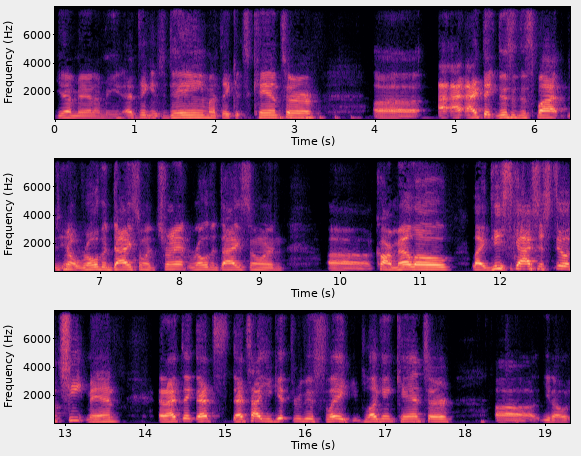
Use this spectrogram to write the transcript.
Yeah, man. I mean, I think it's Dame. I think it's Kanter. Uh, I, I think this is the spot. You know, roll the dice on Trent. Roll the dice on uh, Carmelo. Like these guys are still cheap, man and I think that's that's how you get through this slate. You plug in Kanter. Uh, you know,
